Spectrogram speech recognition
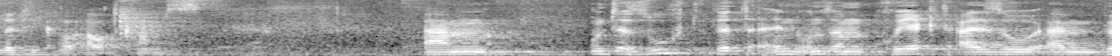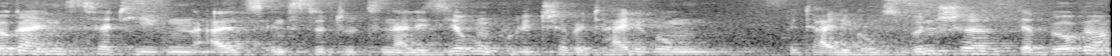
political outcomes. Ähm, untersucht wird in unserem Projekt also ähm, Bürgerinitiativen als Institutionalisierung politischer Beteiligung, Beteiligungswünsche der Bürger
